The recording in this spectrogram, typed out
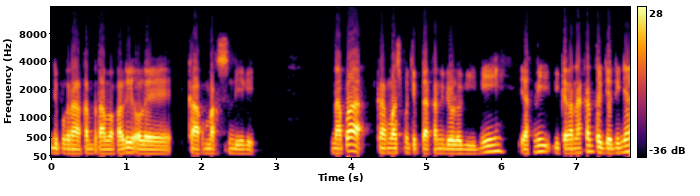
diperkenalkan pertama kali oleh Karl Marx sendiri. Kenapa Karl Marx menciptakan ideologi ini? Yakni dikarenakan terjadinya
